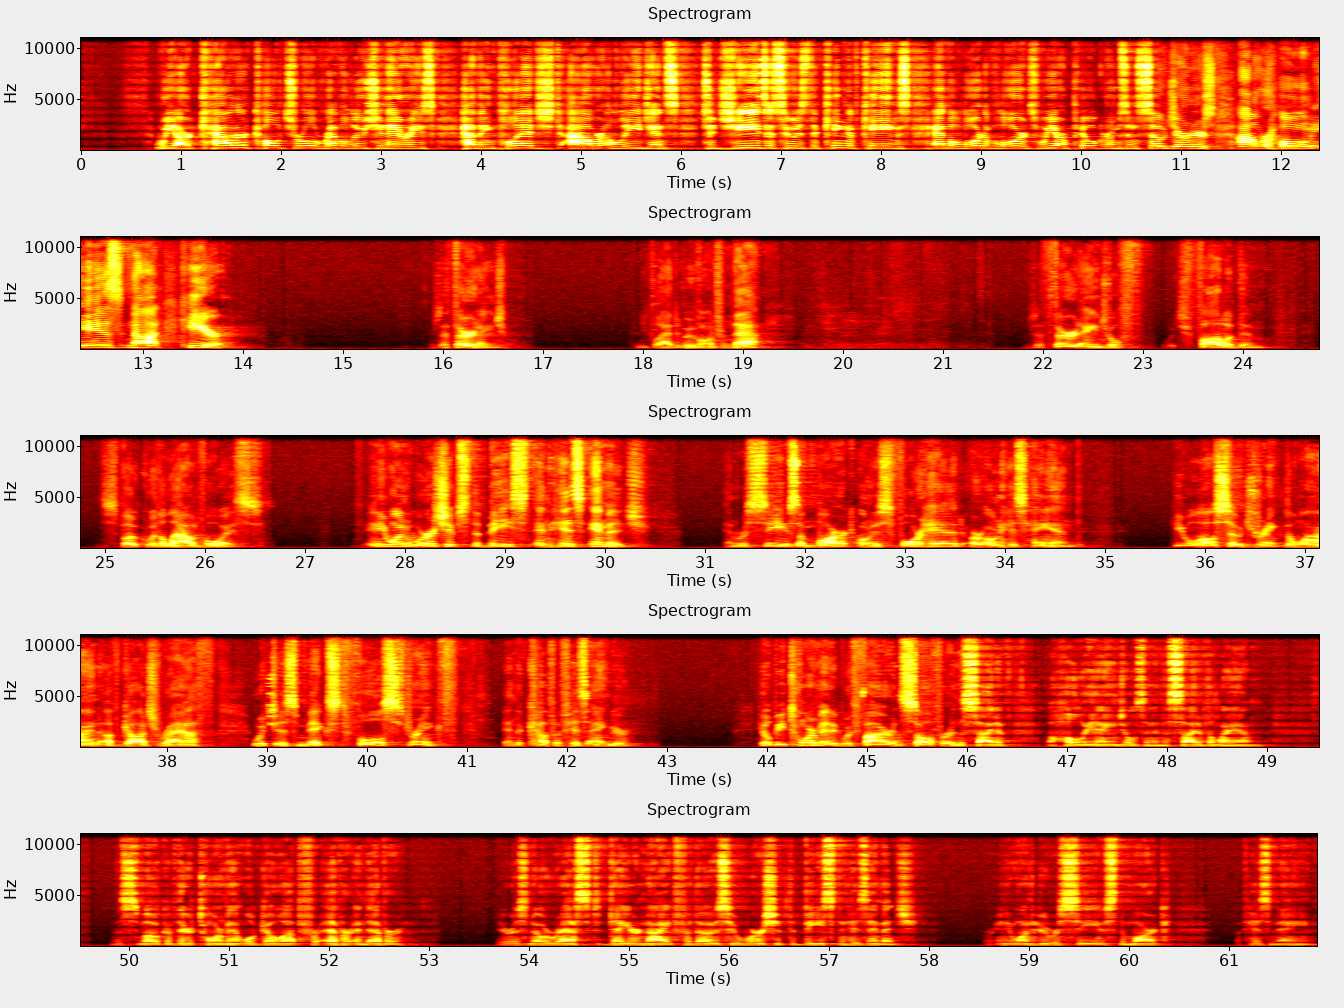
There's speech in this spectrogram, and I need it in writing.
We are countercultural revolutionaries, having pledged our allegiance to Jesus, who is the King of Kings and the Lord of Lords. We are pilgrims and sojourners. Our home is not here. There's a third angel. Are you glad to move on from that? There's a third angel which followed them spoke with a loud voice If anyone worships the beast and his image and receives a mark on his forehead or on his hand, he will also drink the wine of God's wrath, which is mixed full strength in the cup of his anger. He'll be tormented with fire and sulfur in the sight of the holy angels and in the sight of the Lamb. The smoke of their torment will go up forever and ever. There is no rest day or night for those who worship the beast in his image, or anyone who receives the mark of his name.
